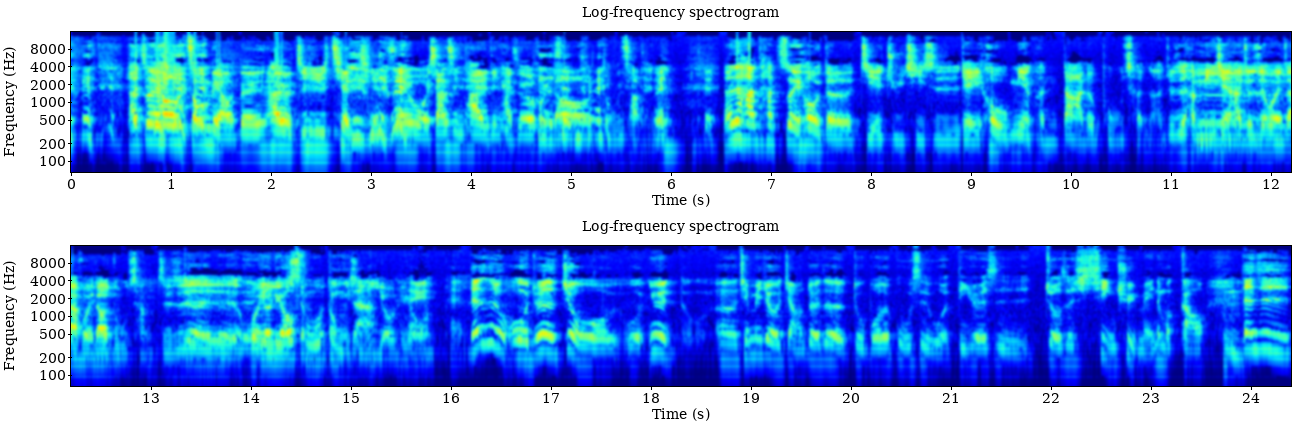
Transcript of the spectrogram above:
他最后终了，对，他有继续欠钱，所以我相信他一定还是会回到赌场的。但是他他最后的结局其实给后面很大的铺陈啊，就是很明显他就是会再回到赌场，嗯、只是会有留什么东西有留。但是我觉得，就我我因为呃前面就有讲对这个赌博的故事，我的确是就是兴趣没那么高，嗯，但是。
